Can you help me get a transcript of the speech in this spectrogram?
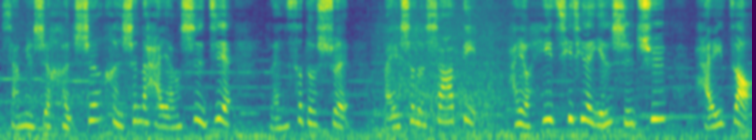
下面是很深很深的海洋世界，蓝色的水。白色的沙地，还有黑漆漆的岩石区，海藻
